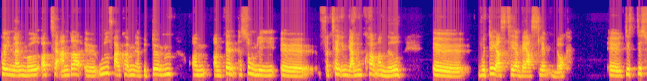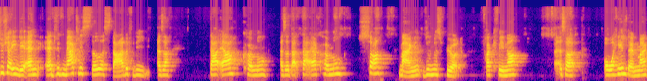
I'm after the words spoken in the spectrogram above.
på en eller anden måde op til andre øh, udefrakommende at bedømme, om, om den personlige øh, fortælling, jeg nu kommer med, øh, vurderes til at være slem nok. Øh, det, det synes jeg egentlig er, en, er et lidt mærkeligt sted at starte, fordi altså, der er kommet, altså der, der er kommet så mange vidnesbyrd fra kvinder, altså over hele Danmark,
